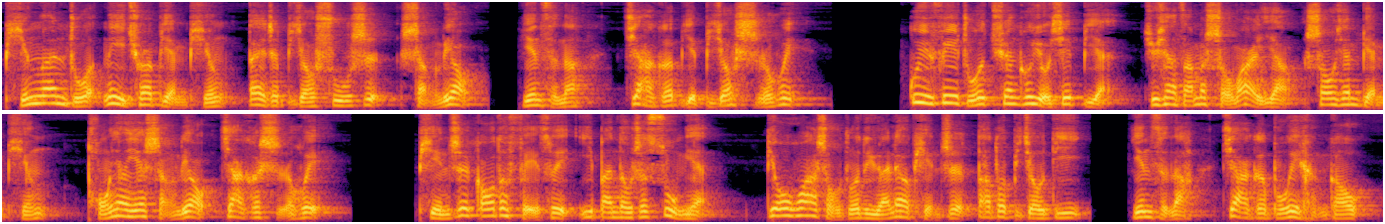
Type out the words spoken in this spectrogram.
平安镯内圈扁平，戴着比较舒适，省料，因此呢，价格也比较实惠。贵妃镯圈口有些扁，就像咱们手腕一样，稍显扁平。同样也省料，价格实惠，品质高的翡翠一般都是素面。雕花手镯的原料品质大多比较低，因此呢，价格不会很高。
